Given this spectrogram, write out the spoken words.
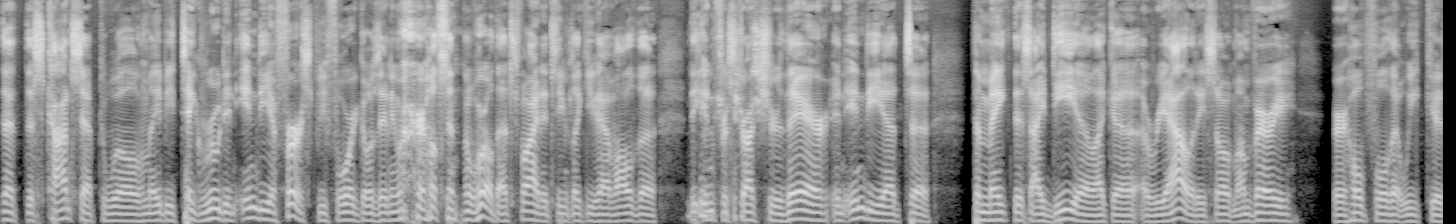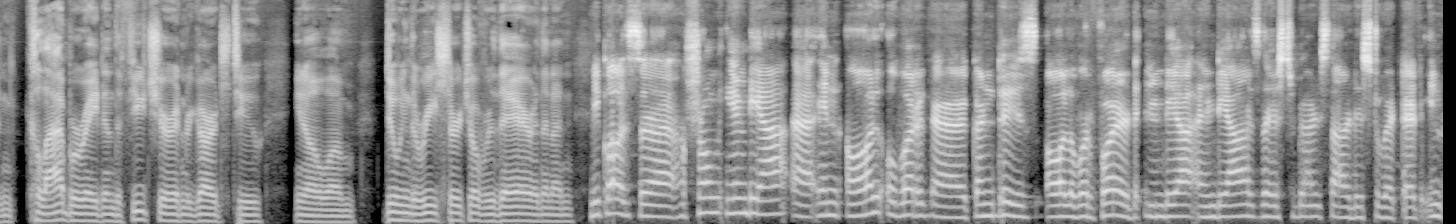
that this concept will maybe take root in India first before it goes anywhere else in the world. That's fine. It seems like you have all the the infrastructure there in India to to make this idea like a, a reality. So I'm, I'm very very hopeful that we can collaborate in the future in regards to you know um, doing the research over there. And then on because uh, from india uh, in all over uh, countries all over world india india's the students are distributed in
